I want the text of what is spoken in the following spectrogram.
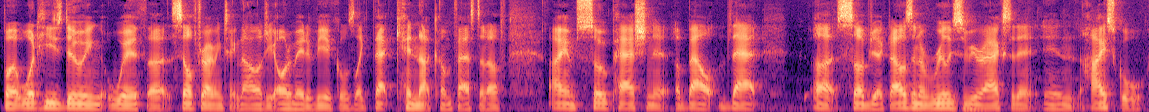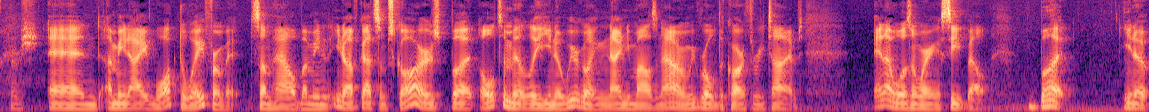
But what he's doing with uh, self-driving technology, automated vehicles, like that cannot come fast enough. I am so passionate about that uh, subject. I was in a really severe accident in high school, Gosh. and I mean, I walked away from it somehow. I mean, you know, I've got some scars, but ultimately, you know, we were going 90 miles an hour and we rolled the car three times, and I wasn't wearing a seatbelt. But, you know,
